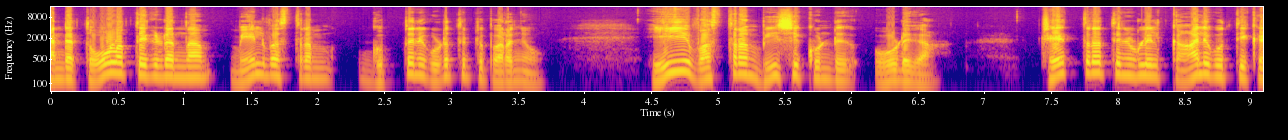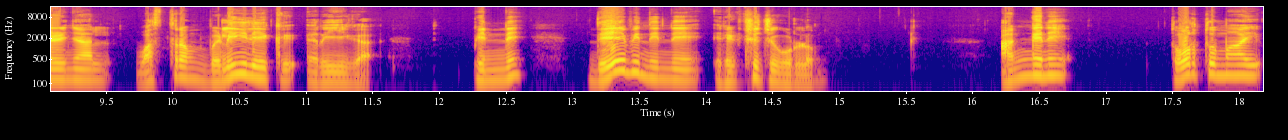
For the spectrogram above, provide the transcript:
തന്റെ തോളത്ത് കിടന്ന മേൽവസ്ത്രം ഗുപ്തന് കൊടുത്തിട്ട് പറഞ്ഞു ഈ വസ്ത്രം വീശിക്കൊണ്ട് ഓടുക. ക്ഷേത്രത്തിനുള്ളിൽ കാലുകുത്തിക്കഴിഞ്ഞാൽ വസ്ത്രം വെളിയിലേക്ക് എറിയുക. പിന്നെ ദേവി നിന്നെ രക്ഷിച്ചുകൊള്ളും. അങ്ങനെ തോർത്തുമായി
